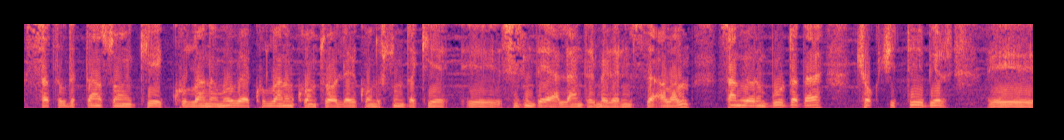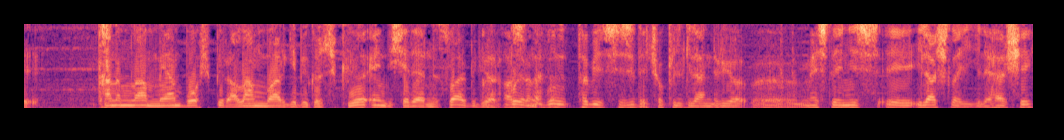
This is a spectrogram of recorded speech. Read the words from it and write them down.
satıldıktan sonraki kullanımı ve kullanım kontrolleri konusundaki e, sizin değerlendirmelerinizi de alalım. Sanıyorum burada da çok ciddi bir e, tanımlanmayan boş bir alan var gibi gözüküyor. Endişeleriniz var biliyorum. Buyurun Aslında efendim. bu tabii sizi de çok ilgilendiriyor. Ee, mesleğiniz e, ilaçla ilgili her şey.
